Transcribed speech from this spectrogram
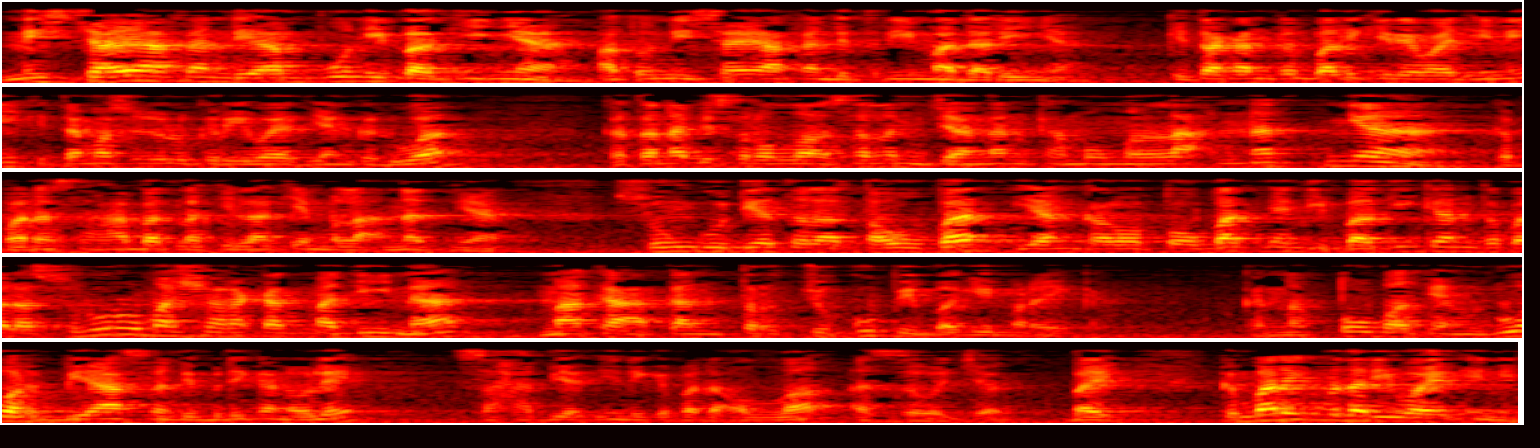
Niscaya akan diampuni baginya atau niscaya akan diterima darinya. Kita akan kembali ke riwayat ini, kita masuk dulu ke riwayat yang kedua. Kata Nabi SAW, jangan kamu melaknatnya kepada sahabat laki-laki yang melaknatnya. Sungguh dia telah taubat yang kalau taubatnya dibagikan kepada seluruh masyarakat Madinah, maka akan tercukupi bagi mereka. Karena taubat yang luar biasa diberikan oleh sahabat ini kepada Allah Azza wa Jal. Baik, kembali kepada riwayat ini.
